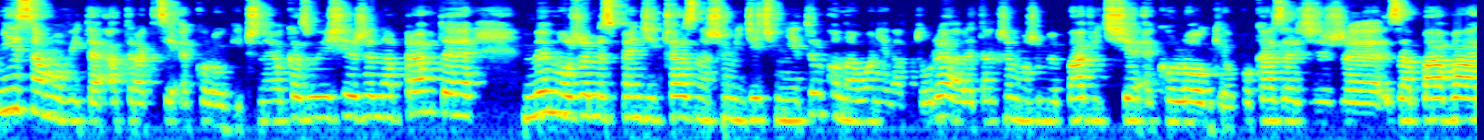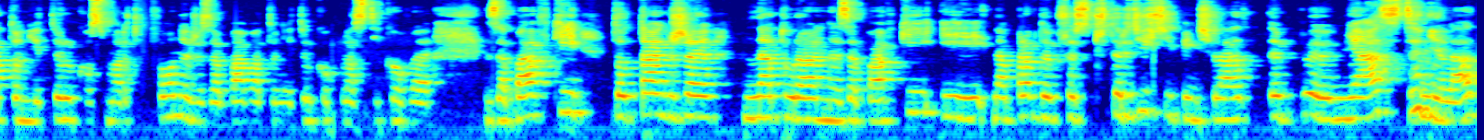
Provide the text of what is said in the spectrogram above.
niesamowite atrakcje ekologiczne. okazuje się, że naprawdę my możemy spędzić czas z naszymi dziećmi nie tylko na łonie natury, ale także możemy bawić się ekologią, pokazać, że zabawa to nie tylko smartfony, że zabawa to nie tylko plastikowe zabawki, to także naturalne zabawki. I naprawdę przez 45 lat, e, miast, nie lat,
